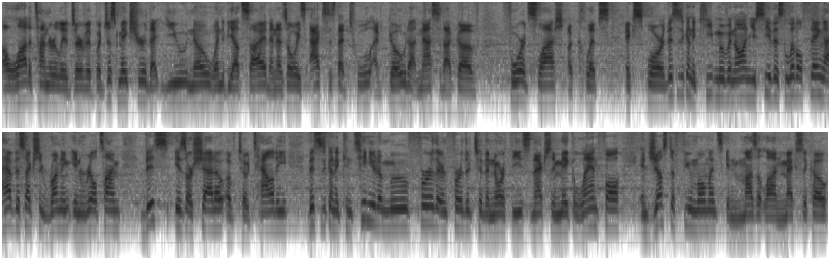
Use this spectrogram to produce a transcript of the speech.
A lot of time to really observe it, but just make sure that you know when to be outside. And as always, access that tool at go.nasa.gov forward slash eclipse explorer. This is going to keep moving on. You see this little thing. I have this actually running in real time. This is our shadow of totality. This is going to continue to move further and further to the northeast and actually make landfall in just a few moments in Mazatlan, Mexico.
